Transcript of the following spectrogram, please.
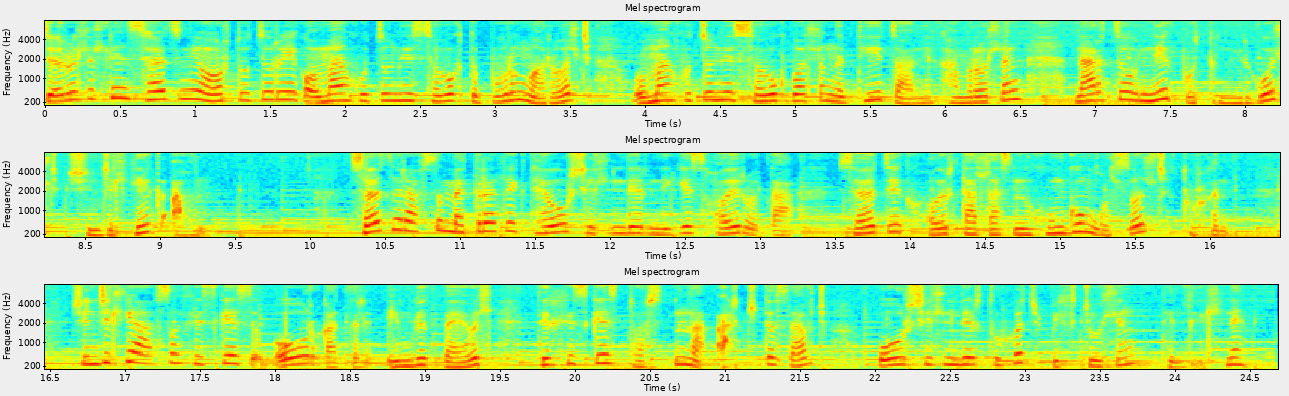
Зориулалтын сойзны урт үзүүрийг умайн хүзүүний сувагт бүрэн оруулж, умайн хүзүүний суваг болон Т зооныг хамруулан нар зөв нэг бүтэн эргүүлж шинжилгээг авна. Сойзоор авсан материалыг тавиур шилэн дээр нэгээс хоёр удаа сойзыг хоёр талаас нь хөнгөн гулсуулж түрхэнэ. Шинжилгээ авсан хэсгээс өөр газар эмгэг байвал тэр хэсгээс тусад нь арчтас авч өөр шилэн дээр түрхэж бэхжүүлэн тэмдэглэнэ.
